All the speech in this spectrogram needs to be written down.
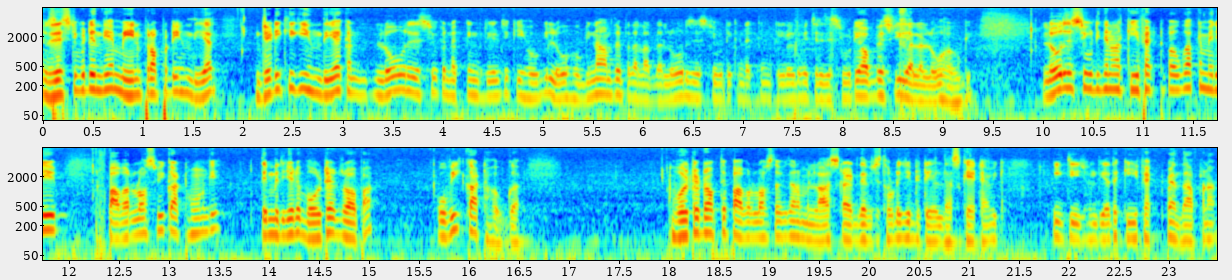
ਰੈਜ਼ਿਸਟਿਵਿਟੀ ਹੁੰਦੀ ਹੈ ਮੇਨ ਪ੍ਰੋਪਰਟੀ ਹੁੰਦੀ ਹੈ, ਜਿਹੜੀ ਕੀ ਕੀ ਹੁੰਦੀ ਹੈ ਲੋ ਰੈਜ਼ਿਸਟਿਵ ਕੰਡਕਟਿੰਗ ਮਟੀਰੀਅਲ 'ਚ ਕੀ ਹੋਊਗੀ? ਲੋ ਹੋਊਗੀ। ਨਾਮ ਤੋਂ ਪਤਾ ਲੱਗਦਾ ਲੋ ਰੈਜ਼ਿਸਟਿਵਿਟੀ ਕੰਡਕਟਿੰਗ ਮਟੀਰੀਅਲ ਦੇ ਵਿੱਚ ਰੈਜ਼ਿਸਟਿਵਿਟੀ ਆਬਵੀਅਸਲੀ ਗੱਲ ਲੋ ਹੋਊਗੀ। ਲੋ ਰੈਜ਼ਿਸਟਿਵਿਟੀ ਦੇ ਨਾਲ ਕੀ ਇਫੈਕਟ ਪਾਊਗਾ ਕਿ ਮੇਰੀ ਪਾਵਰ ਲਾਸ ਵੀ ਘੱਟ ਹੋਣਗੇ ਤੇ ਮੇਰੇ ਜਿਹੜੇ ਵੋਲਟੇਜ ਡ੍ਰੌਪ ਆ, ਉਹ ਵੀ ਘੱਟ ਹੋਊਗਾ। ਵੋਲਟੇਜ ਡ੍ਰੌਪ ਤੇ ਪਾਵਰ ਲਾਸ ਦਾ ਵੀ ਤੁਹਾਨੂੰ ਮੈਂ ਲਾਸਟ ਸਲਾਈਡ ਦੇ ਵਿੱਚ ਥੋੜੀ ਜਿਹੀ ਡਿਟੇਲ ਦੱਸ ਕੇ ਹਟਿਆ ਵੀ ਕੀ ਚੀਜ਼ ਹੁੰਦੀ ਹੈ ਤੇ ਕੀ ਇਫੈਕਟ ਪੈਂਦਾ ਆਪਣਾ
